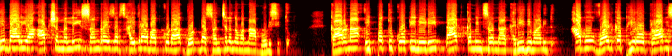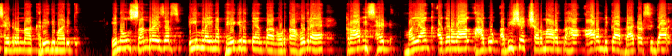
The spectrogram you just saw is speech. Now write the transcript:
ಈ ಬಾರಿಯ ಆಕ್ಷನ್ನಲ್ಲಿ ಸನ್ ರೈಸರ್ಸ್ ಹೈದರಾಬಾದ್ ಕೂಡ ದೊಡ್ಡ ಸಂಚಲನವನ್ನ ಮೂಡಿಸಿತ್ತು. ಕಾರಣ ಇಪ್ಪತ್ತು ಕೋಟಿ ನೀಡಿ ಪ್ಯಾಟ್ ಕಮಿನ್ಸ್ ರನ್ನ ಖರೀದಿ ಮಾಡಿದ್ದು ಹಾಗೂ World Cup hero Travis Head ರನ್ನ ಖರೀದಿ ಮಾಡಿದ್ದು. ಇನ್ನು ಸನ್ ರೈಸರ್ಸ್ ಟೀಮ್ ಲೈನ್ ಅಪ್ ಹೇಗಿರುತ್ತೆ ಅಂತ ನೋಡ್ತಾ ಹೋದ್ರೆ ಟ್ರಾವಿಸ್ ಹೆಡ್ ಮಯಾಂಕ್ ಅಗರ್ವಾಲ್ ಹಾಗೂ ಅಭಿಷೇಕ್ ಶರ್ಮಾರಂತಹ ಆರಂಭಿಕ ಬ್ಯಾಟರ್ಸ್ ಇದ್ದಾರೆ.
